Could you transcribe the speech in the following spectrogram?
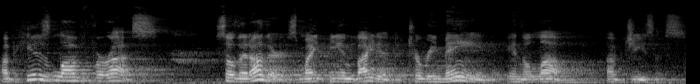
of His love for us so that others might be invited to remain in the love of Jesus.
